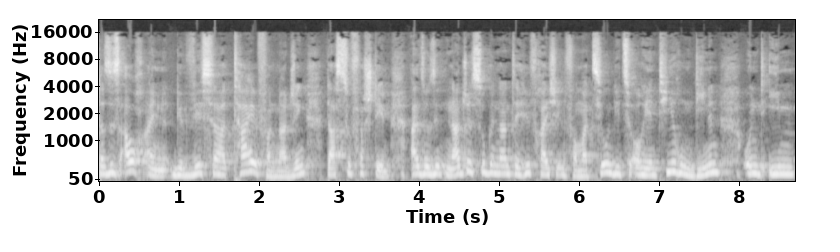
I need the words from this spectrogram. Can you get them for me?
Das ist auch ein gewisser Teil von Nudging, das zu verstehen. Also sind Nudges sogenannte hilfreiche Informationen, die zur Orientierung dienen und ihm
